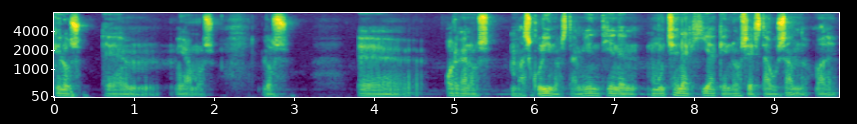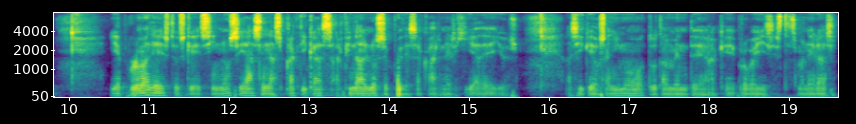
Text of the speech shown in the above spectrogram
que los, eh, digamos, los eh, órganos masculinos también tienen mucha energía que no se está usando, ¿vale? Y el problema de esto es que si no se hacen las prácticas, al final no se puede sacar energía de ellos. Así que os animo totalmente a que probéis estas maneras.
